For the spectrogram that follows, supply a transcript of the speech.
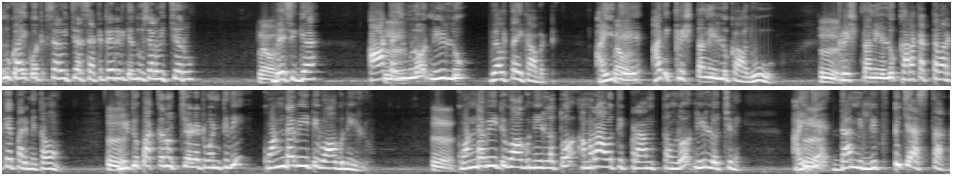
ఎందుకు హైకోర్టుకి సెలవు ఇచ్చారు సెక్రటేరియట్కి ఎందుకు సెలవు ఇచ్చారు బేసిక్గా ఆ టైంలో నీళ్ళు వెళ్తాయి కాబట్టి. అయితే అది కృష్ణ నీళ్ళు కాదు. ఉమ్, కృష్ణ నీళ్ళు కరకట్ట వరకే పరిమితం. Hmm. ఇటు పక్కన వచ్చేటటువంటిది కొండవీటి వాగు నీళ్ళు. కొండవీటి వాగు నీళ్ళతో అమరావతి ప్రాంతంలో నీళ్ళు వచ్చినాయి. అయితే దాన్ని లిఫ్ట్ చేస్తారు.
